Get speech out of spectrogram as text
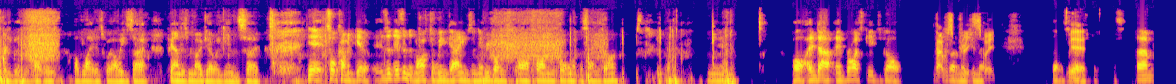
pretty good lately, of late as well. He's uh, found his mojo again. So, yeah, it's all coming together. Isn't isn't it nice to win games and everybody's uh, finding form at the same time? Yeah. Oh, and uh, and Bryce Gibbs' goal. That was Gotta pretty mention that. sweet. That was Yeah. yeah. Um,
